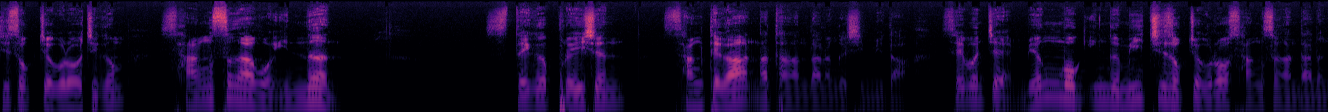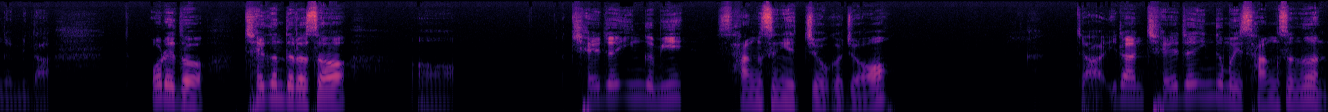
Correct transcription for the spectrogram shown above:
지속적으로 지금 상승하고 있는 스태그플레이션 상태가 나타난다는 것입니다. 세 번째, 명목 임금이 지속적으로 상승한다는 겁니다. 올해도 최근 들어서 어, 최저 임금이 상승했죠. 그죠? 자, 이러한 최저 임금의 상승은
